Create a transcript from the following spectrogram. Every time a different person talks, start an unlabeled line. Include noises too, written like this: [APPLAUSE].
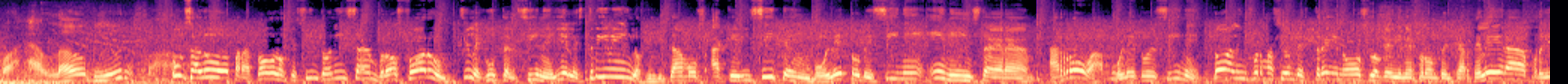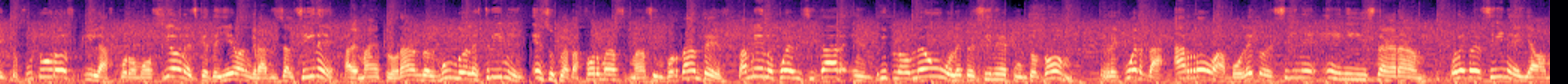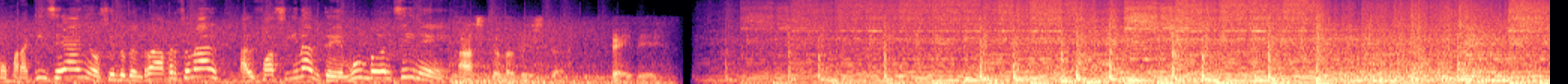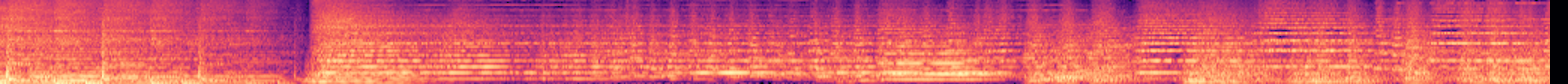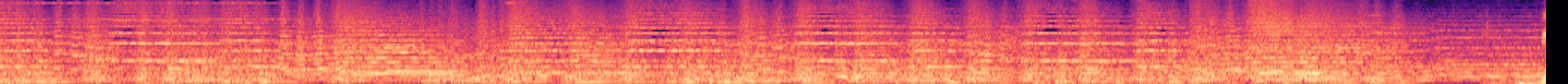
吧。Hello, beautiful.
Un saludo para todos los que sintonizan Bros Forum. Si les gusta el cine y el streaming, los invitamos a que visiten Boleto de Cine en Instagram. Arroba Boleto de Cine. Toda la información de estrenos, lo que viene pronto en cartelera, proyectos futuros y las promociones que te llevan gratis al cine. Además, explorando el mundo del streaming en sus plataformas más importantes. También nos puedes visitar en www.boletodecine.com. Recuerda, arroba Boleto de Cine en Instagram. Boleto de Cine, ya vamos para 15 años siendo tu entrada personal al fascinante mundo del cine.
Hasta la vista, baby.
